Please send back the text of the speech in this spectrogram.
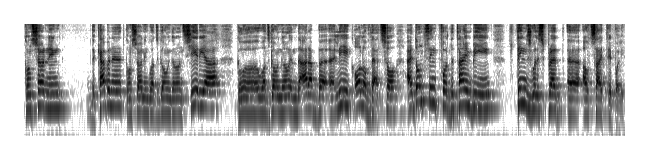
concerning the cabinet, concerning what's going on in Syria, go, what's going on in the Arab uh, League, all of that. So I don't think for the time being things will spread uh, outside Tripoli.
